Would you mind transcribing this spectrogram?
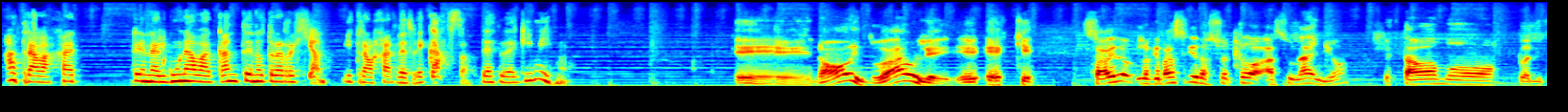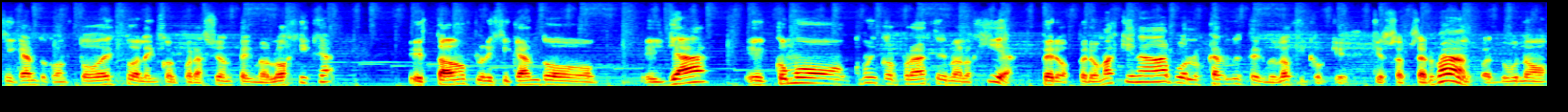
a trabajar en alguna vacante en otra región y trabajar desde casa, desde aquí mismo. Eh, no, indudable. Eh, es que, ¿sabes lo, lo que pasa? Es que nosotros hace un año estábamos planificando con todo esto la incorporación tecnológica, estábamos planificando eh, ya eh, cómo, cómo incorporar tecnología, pero, pero más que nada por los cambios tecnológicos que, que se observaban cuando uno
